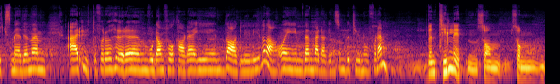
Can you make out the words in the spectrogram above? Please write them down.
riksmediene er ute for å høre hvordan folk har det i dagliglivet da, og i den hverdagen som betyr noe for dem. Den tilliten som, som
